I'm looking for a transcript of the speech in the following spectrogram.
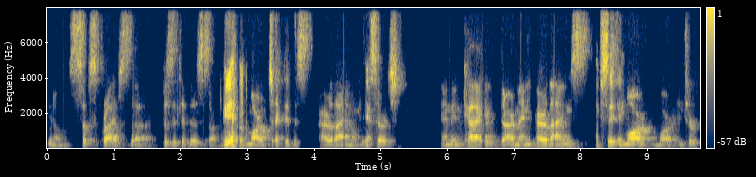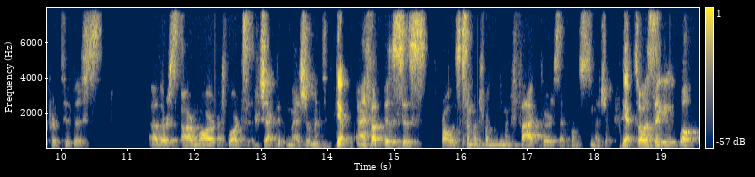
you know, subscribes the positivist or yeah. more objectivist paradigm of research. Yeah and in CHI, there are many paradigms. Absolutely. More, more interpretivist. Others are more towards objective measurement. Yeah. And I thought this is probably someone from human factors that wants to measure. Yeah. So I was thinking, well,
